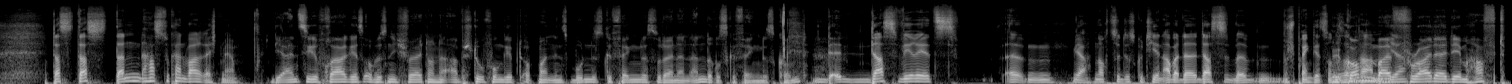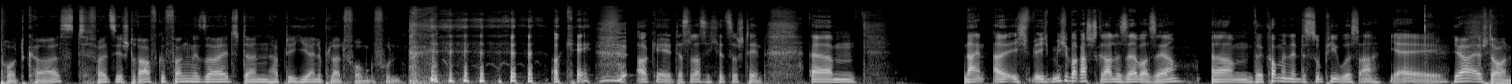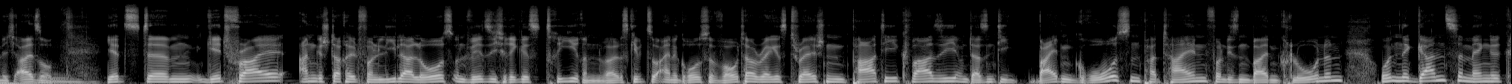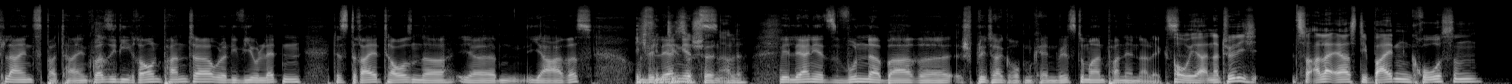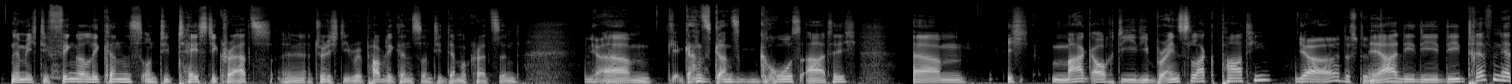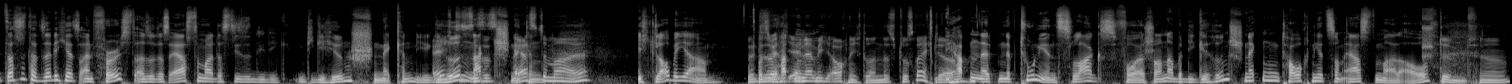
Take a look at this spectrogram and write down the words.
Das, das, dann hast du kein Wahlrecht mehr. Die einzige Frage ist, ob es nicht vielleicht noch eine Abstufung gibt, ob man ins Bundesgefängnis oder in ein anderes Gefängnis kommt. Das wäre jetzt ähm, ja noch zu diskutieren, aber da, das äh, sprengt jetzt unseren Willkommen Rahmen bei hier. Friday, dem Haft-Podcast. Falls ihr Strafgefangene seid, dann habt ihr hier eine Plattform gefunden. okay, okay, das lasse ich jetzt so stehen. Ähm, nein, äh, ich, ich, mich überrascht gerade selber sehr. Ähm, willkommen in der Dystopie USA. Yay. Ja, erstaunlich. Also, jetzt ähm, geht Fry angestachelt von Lila los und will sich registrieren, weil es gibt so eine große Voter Registration Party quasi und da sind die beiden großen Parteien von diesen beiden Klonen und eine ganze Menge Kleinstparteien, quasi die Grauen Panther oder die Violetten des 3000er ja, Jahres. Und Ich finde die so jetzt, schön alle. Wir lernen jetzt wunderbare Splittergruppen kennen. Willst du mal ein paar nennen, Alex? Oh ja, natürlich zuallererst die beiden großen, nämlich die Fingerlickens und die Tastycrats, äh, natürlich die Republicans und die Democrats sind. ja. Ähm, ganz, ganz großartig. Ähm, ich mag auch die, die Brainslug Party. ja, das stimmt. Ja, die, die, die treffen jetzt, das ist tatsächlich jetzt ein First, also das erste Mal, dass diese, die, die, die Gehirnschnecken, die Echt? Das das Gehirnnacktschnecken. erste Mal? Ich glaube ja. Könnte Also wir ich hatten- erinnere mich auch nicht dran. Das, du hast recht, ja. Wir hatten Nep Neptunian Slugs vorher schon, aber die Gehirnschnecken tauchen jetzt zum ersten Mal auf. Stimmt, ja.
